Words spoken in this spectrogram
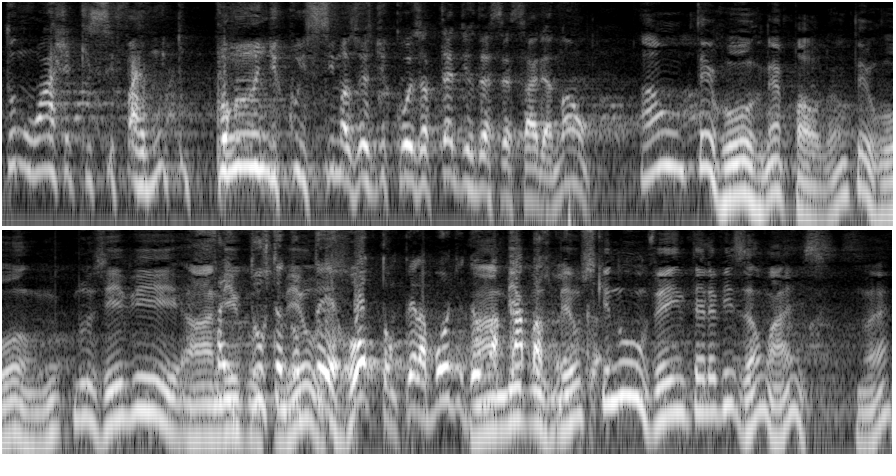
tu não acha que se faz muito pânico em cima, às vezes, de coisa até desnecessária, não? Há um terror, né, Paulo? É um terror. Inclusive, há Essa amigos indústria meus. do terror, Tom, pelo amor de Deus, há amigos meus nunca. que não veem televisão mais, não é?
